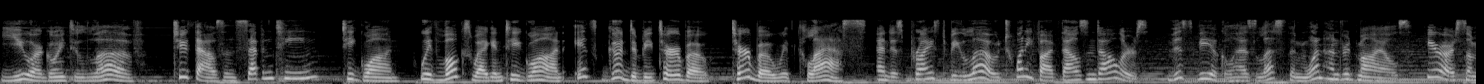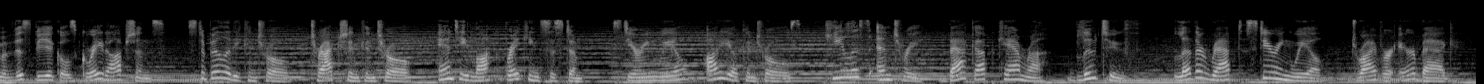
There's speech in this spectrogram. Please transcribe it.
You are going to love 2017 Tiguan. With Volkswagen Tiguan, it's good to be turbo. Turbo with class and is priced below $25,000. This vehicle has less than 100 miles. Here are some of this vehicle's great options. Stability control, traction control, anti-lock braking system, steering wheel, audio controls, keyless entry, backup camera, Bluetooth, leather-wrapped steering wheel, driver airbag,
